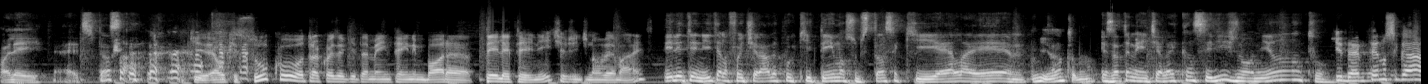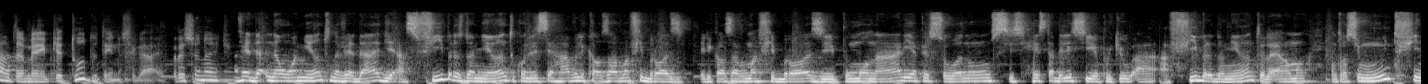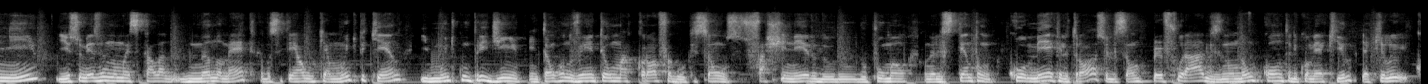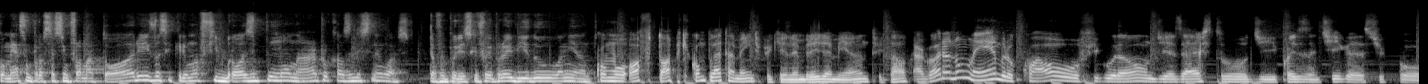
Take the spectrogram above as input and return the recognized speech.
Olha aí, é dispensar. Que é o que suco, outra coisa que também tem indo embora teleternite, a gente não vê mais. Teletenite, ela foi tirada porque tem uma substância que ela é... Amianto, né? Exatamente, ela é cancerígena, o amianto. Que deve ter no cigarro também, porque tudo tem no cigarro. É Impressionante. Na verdade, não, o amianto, na verdade, as fibras do amianto, quando ele serrava, ele causava uma fibrose. Ele causava uma fibrose pulmonar e a pessoa não se restabelecia, porque a, a fibra do amianto ela é uma, um trocinho muito fininho, e isso mesmo numa escala nanométrica, você tem algo que é muito pequeno, e muito compridinho. Então, quando vem ter um macrófago, que são os faxineiros do, do, do pulmão, quando eles tentam comer aquele troço, eles são perfurados, eles não dão conta de comer aquilo, e aquilo começa um processo inflamatório e você cria uma fibrose pulmonar por causa desse negócio. Então foi por isso que foi proibido o amianto. Como off-topic completamente, porque lembrei de amianto e tal. Agora eu não lembro qual figurão de exército de coisas antigas, tipo,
